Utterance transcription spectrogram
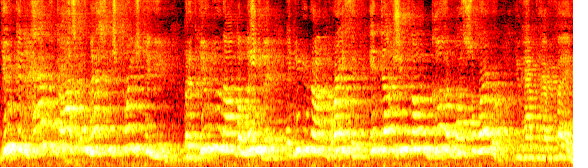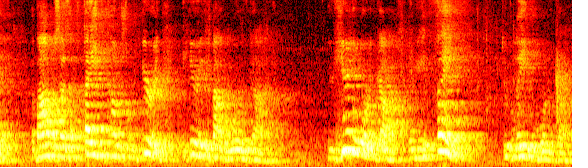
You can have the gospel message preached to you, but if you do not believe it and you do not embrace it, it does you no good whatsoever. You have to have faith. The Bible says that faith comes from hearing. Hearing is by the Word of God. You hear the Word of God, and you get faith to believe the Word of God.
